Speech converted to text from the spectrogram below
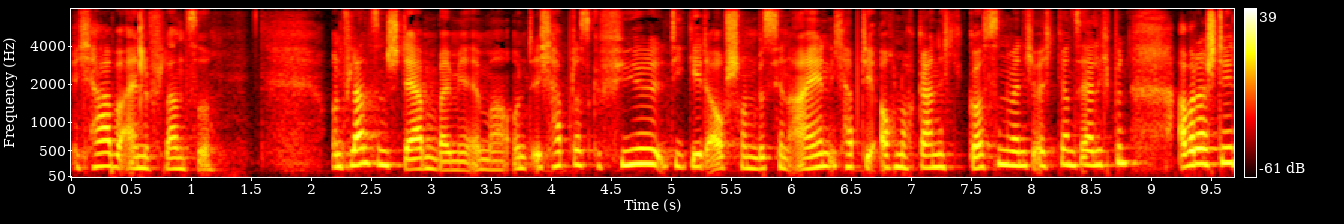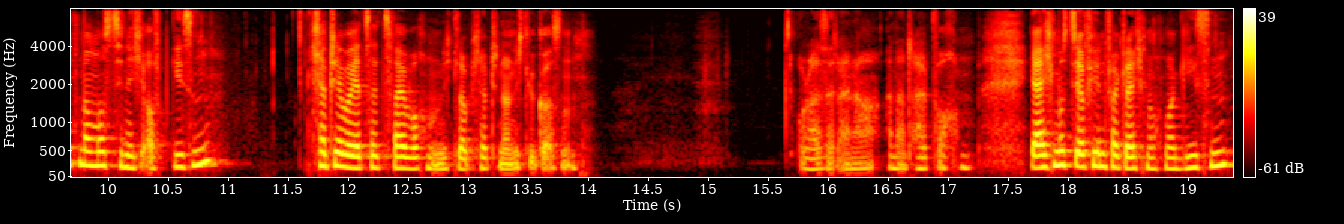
Ich habe eine Pflanze. Und Pflanzen sterben bei mir immer. Und ich habe das Gefühl, die geht auch schon ein bisschen ein. Ich habe die auch noch gar nicht gegossen, wenn ich euch ganz ehrlich bin. Aber da steht, man muss die nicht oft gießen. Ich habe die aber jetzt seit zwei Wochen und ich glaube, ich habe die noch nicht gegossen. Oder seit einer anderthalb Wochen. Ja, ich muss die auf jeden Fall gleich nochmal gießen.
